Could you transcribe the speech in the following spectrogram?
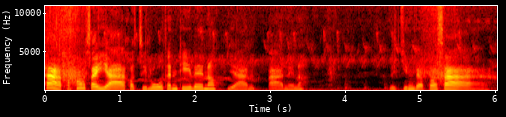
ถ้าเขาใส่ยาเขาสิรู้ทันทีเลยเนาะยาปลาเนี่ยเนาะได้กินแบบซ่าๆ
